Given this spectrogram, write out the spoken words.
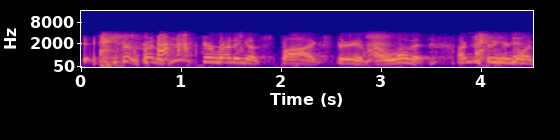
you're running, you're running a spa experience. I love it. I'm just sitting here going,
